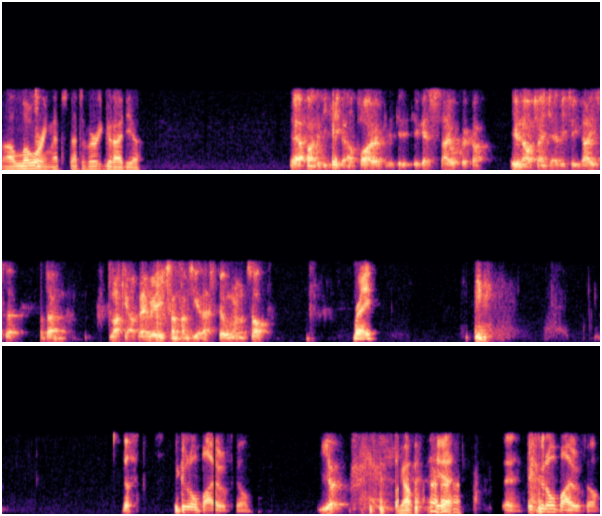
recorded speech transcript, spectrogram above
uh, lowering. That's that's a very good idea. Yeah, I find if you keep it up higher, it, it, gets stale quicker. Even though I change it every two days, but I don't like it up there really. Sometimes you get that film on the top. Right. the the good old biofilm. Yep. yep. yeah. It's good old biofilm.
